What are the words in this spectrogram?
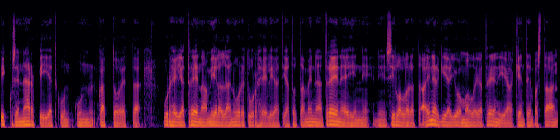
pikkusen närpii, että kun, kun katsoo, että urheilijat treenaa mielellään nuoret urheilijat ja tota, mennään treeneihin, niin, niin silloin ladataan energiajuomalla ja treenin jälkeen tempastaan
